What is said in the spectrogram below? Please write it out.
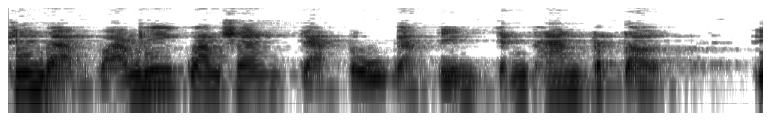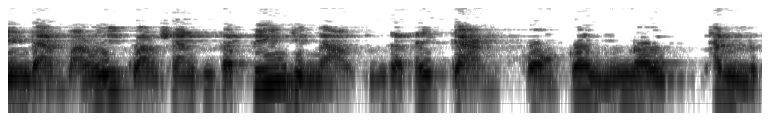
Thiên đàng vạn lý quan sang, càng tu càng tiến chẳng than cách trời thiên đàng vạn lý quan sang, chúng ta tiến chừng nào, chúng ta thấy càng còn có những nơi thanh lực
